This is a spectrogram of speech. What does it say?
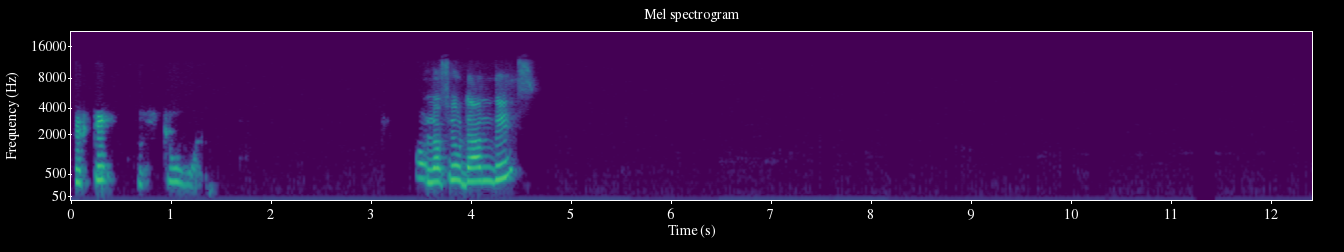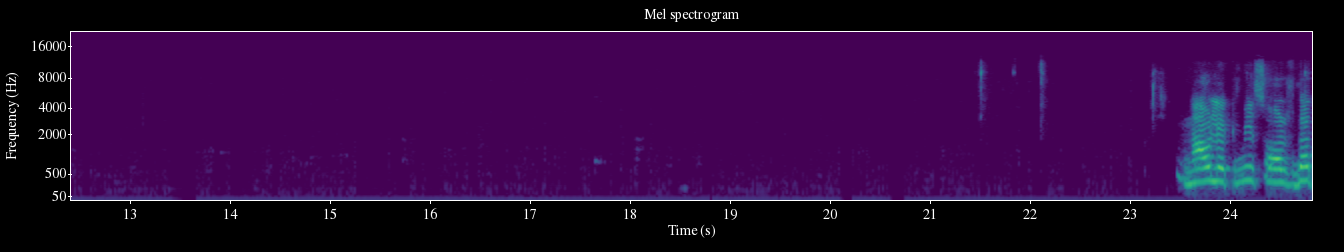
Fifty is to one. all of you done this? Now let me solve the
